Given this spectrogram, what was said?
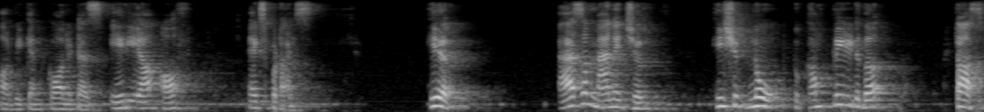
or we can call it as area of expertise here as a manager, he should know to complete the task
